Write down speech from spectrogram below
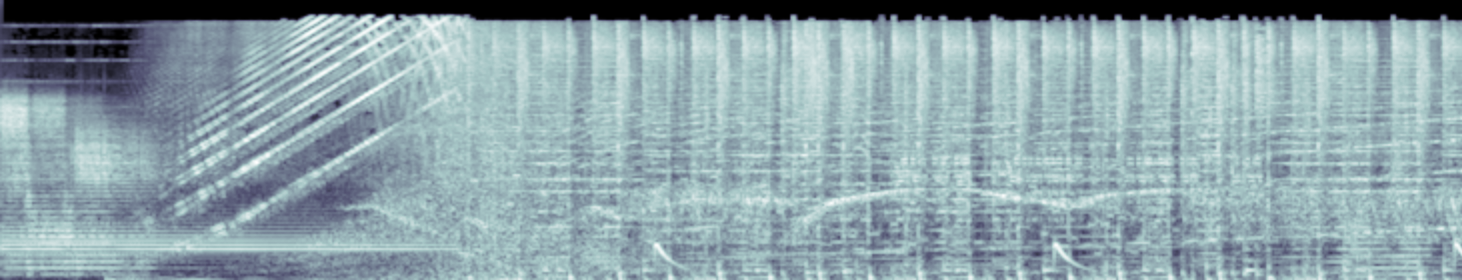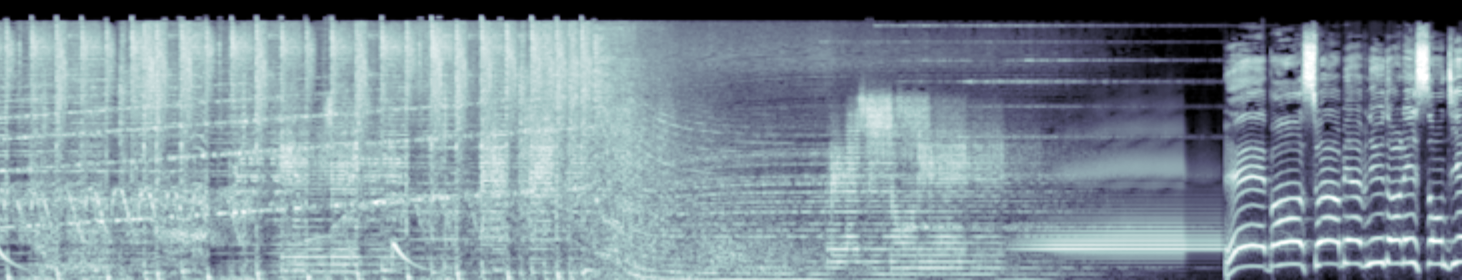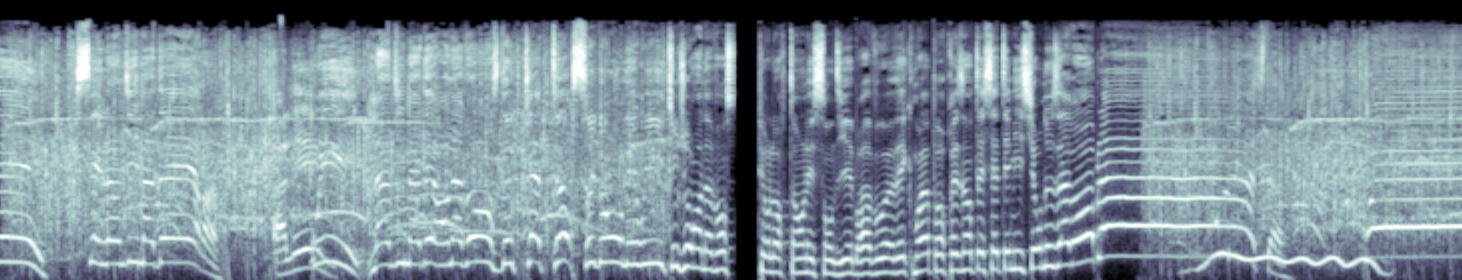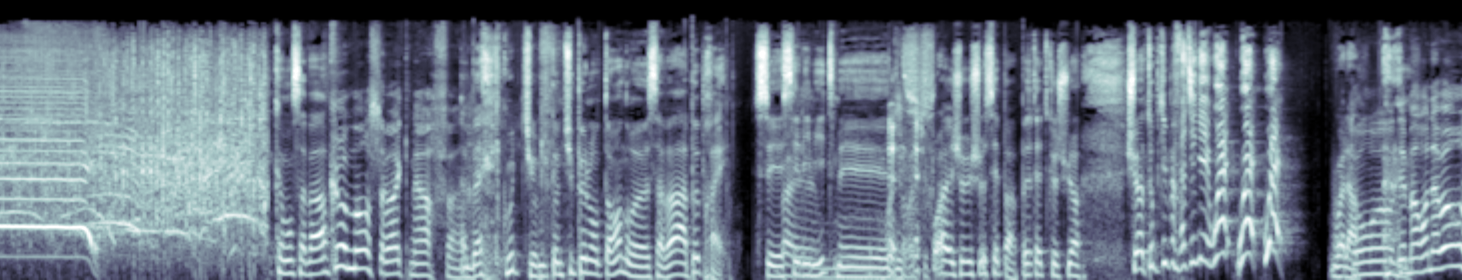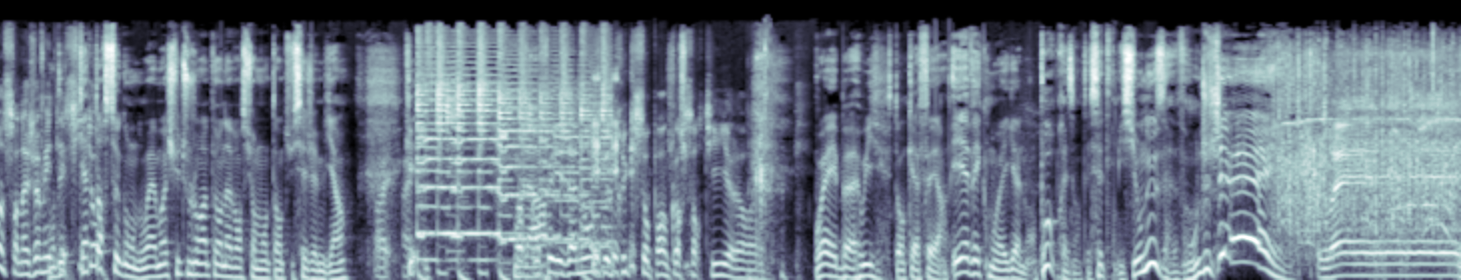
Et C'est lundi Madère Allez Oui, lundi Madère en avance de 14 secondes Et oui, toujours en avance sur leur temps, les sondiers. Bravo avec moi pour présenter cette émission. Nous avons Blast Ouais Comment ça va? Comment ça va, Knarf? Ah bah, écoute, tu- comme tu peux l'entendre, ça va à peu près. C'est limite, mais ouais, je, je sais pas. Peut-être que je suis un, je suis un tout petit peu fatigué. Ouais, ouais, ouais. Voilà. On démarre en avance, on n'a jamais On été dé- si tôt. 14 secondes. Ouais, moi je suis toujours un peu en avance sur mon temps. Tu sais, j'aime bien. Ouais, ouais. Voilà. On fait les annonces de trucs qui sont pas encore sortis, alors... euh, Ouais, bah oui, tant qu'à faire. Et avec moi également pour présenter cette émission, nous avons Jay. Ouais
